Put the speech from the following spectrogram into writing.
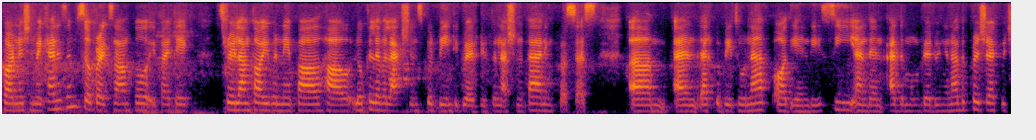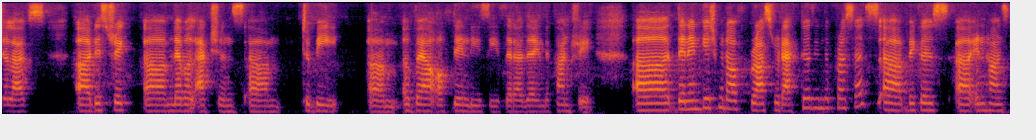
coordination mechanisms. So for example, if I take Sri Lanka even Nepal, how local level actions could be integrated into the national planning process. Um, and that could be through NAP or the NDC. And then at the moment, we're doing another project which allows uh, district um, level actions um, to be um, aware of the NDCs that are there in the country. Uh, then engagement of grassroots actors in the process, uh, because uh, enhanced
